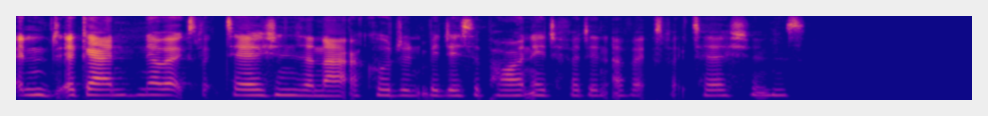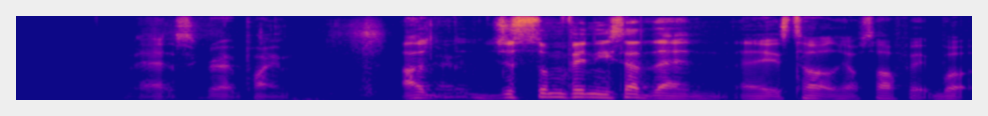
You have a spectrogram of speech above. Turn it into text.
and again, no expectations, and I, I couldn't be disappointed if I didn't have expectations. Yeah, it's a great point. I, just something he said then. Uh, it's totally off topic, but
